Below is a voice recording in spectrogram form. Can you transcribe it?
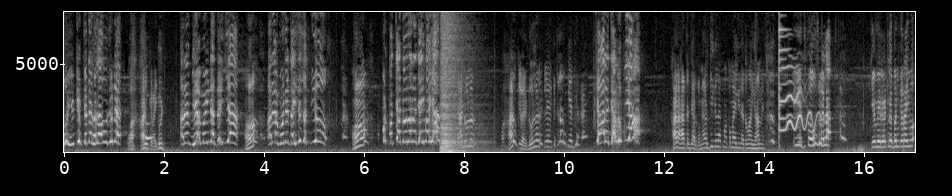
હું યુટ્યુબ ચેનલ હલાવું છું ને? વાહ સારું કહેવાય ગુડ અરે બે મહિના થઈ ગયા. હા? અરે મોનેટાઇઝેશન થયું. હા? પણ પચાસ ડોલર જ આવ્યા યાર. ચાર ડોલર સારું કહેવાય ડોલર એટલે કેટલા રૂપિયા થયા? ચાર હજાર રૂપિયા. સાડા સાત હજાર તમે અડધી કલાકમાં કમાઈ લીધા તમારી સામે. એ જ કહું છું એલા. કેમેરો એટલે બંધ કરાવ્યો?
